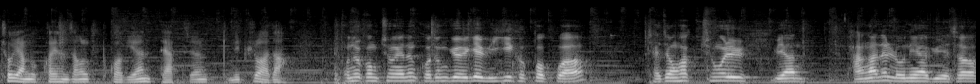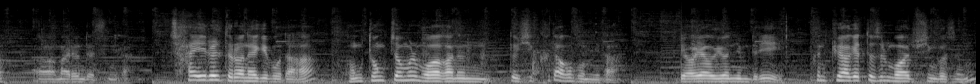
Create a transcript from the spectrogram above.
초양극화 현상을 극복하기 위한 대학 재정 기능이 필요하다. 오늘 공청회는 고등교육의 위기 극복과 재정 확충을 위한 방안을 논의하기 위해서 어, 마련됐습니다. 차이를 드러내기보다 공통점을 모아가는 뜻이 크다고 봅니다. 여야 의원님들이 큰 쾌하게 뜻을 모아주신 것은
